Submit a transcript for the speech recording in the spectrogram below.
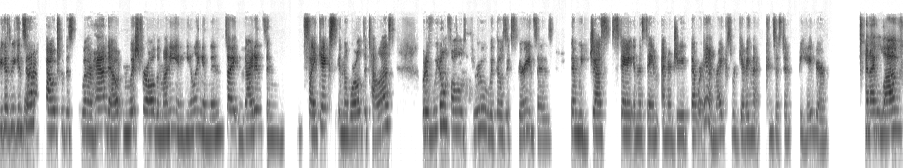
because we can sit on a couch with this with our hand out and wish for all the money and healing and insight and guidance and psychics in the world to tell us. But if we don't follow through with those experiences then we just stay in the same energy that we're in right? Because we're giving that consistent behavior. And i love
